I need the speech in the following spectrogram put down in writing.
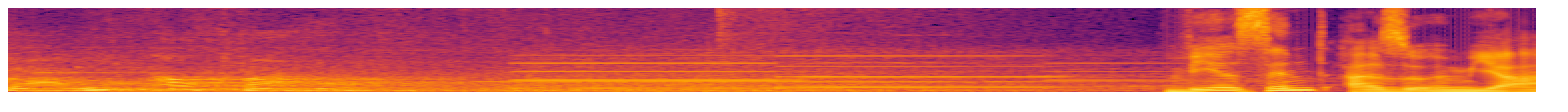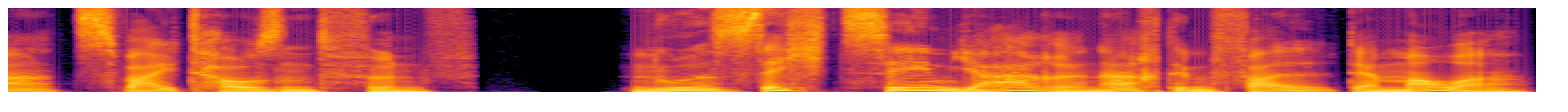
Berlin Hauptbahnhof. Wir sind also im Jahr 2005. Nur 16 Jahre nach dem Fall der Mauer.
